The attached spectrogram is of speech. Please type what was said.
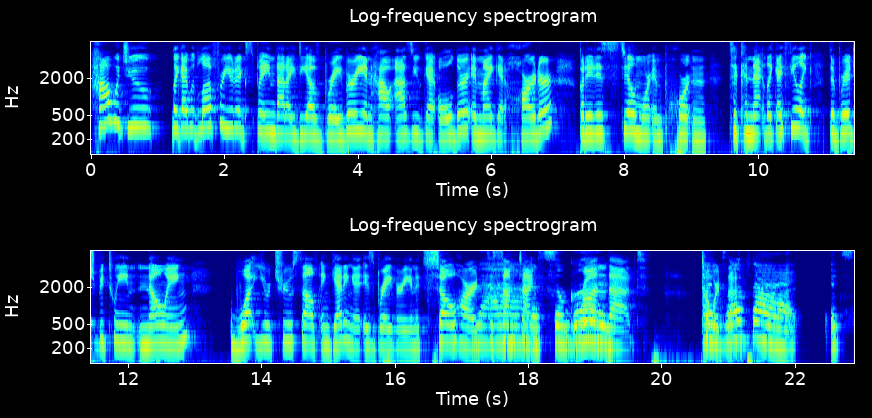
how would you like i would love for you to explain that idea of bravery and how as you get older it might get harder but it is still more important to connect. Like i feel like the bridge between knowing what your true self and getting it is bravery and it's so hard yeah, to sometimes so run that towards I love that. that. It's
